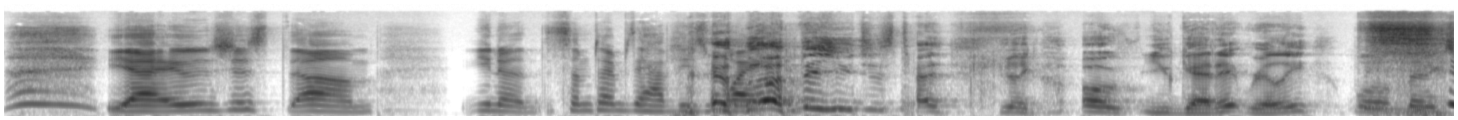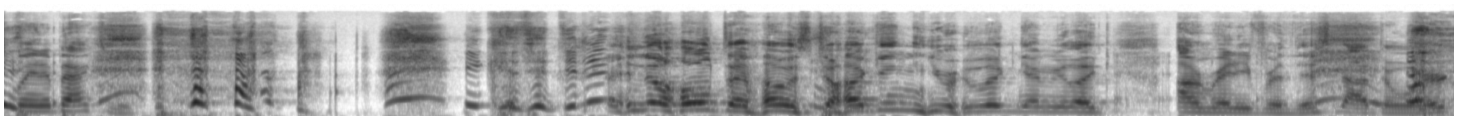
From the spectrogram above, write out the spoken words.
yeah, it was just um, you know, sometimes they have these I love white. that you just had, you're like, oh, you get it, really? Well, then explain it back to me. because it didn't And the whole time I was talking, you were looking at me like, I'm ready for this not to work.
